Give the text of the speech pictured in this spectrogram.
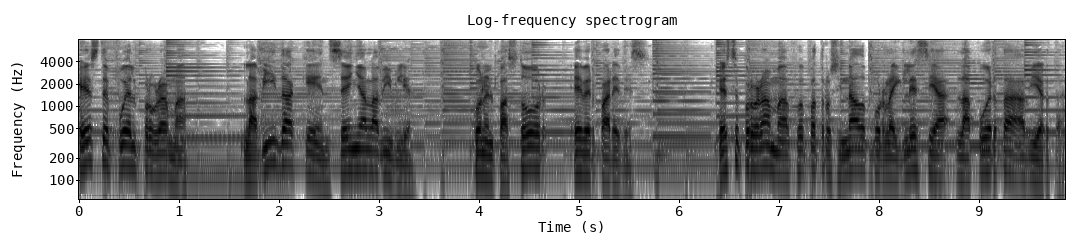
Este fue el programa La vida que enseña la Biblia con el pastor Ever Paredes. Este programa fue patrocinado por la iglesia La Puerta Abierta,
